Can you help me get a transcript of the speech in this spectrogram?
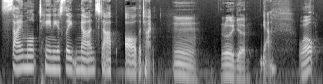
simultaneously, nonstop, all the time. Really good. Yeah. Well,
